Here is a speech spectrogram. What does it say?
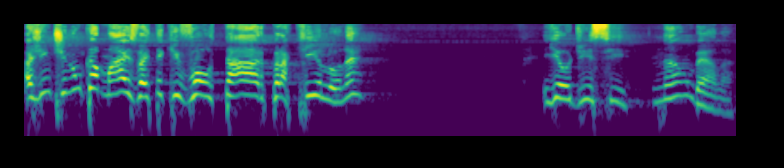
A gente nunca mais vai ter que voltar para aquilo, né? E eu disse: Não, Bela,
